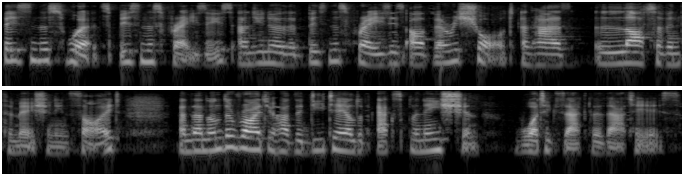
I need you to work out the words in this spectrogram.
business words, business phrases, and you know that business phrases are very short and has lots of information inside. And then on the right, you have the detailed explanation what exactly that is.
